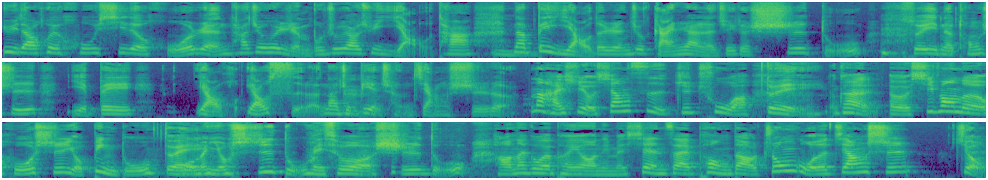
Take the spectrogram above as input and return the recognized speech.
遇到会呼吸的活人，他就会忍不住要去咬他，那被咬的人就感染了这个尸毒，所以呢，同时也被咬咬死了，那就变成僵尸了。那还是有相似之处啊。对，你看，呃，西方的活尸有病毒，对我们有尸毒。没错，尸毒。好，那各位朋友，你们现在碰到中国的僵尸，就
